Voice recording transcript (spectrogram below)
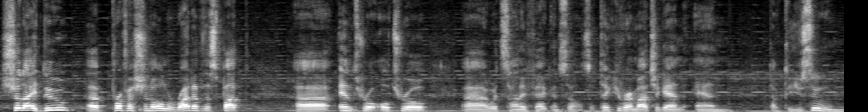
Should I do a professional right off the spot uh, intro, outro uh, with sound effect and so on? So thank you very much again and talk to you soon.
